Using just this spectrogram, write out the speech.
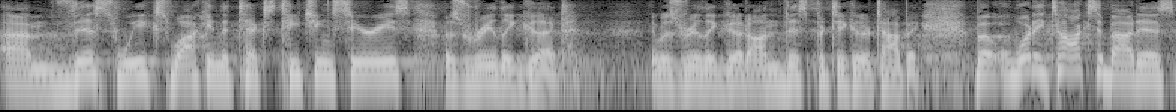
um, this week's Walking the Text teaching series was really good. It was really good on this particular topic. But what he talks about is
